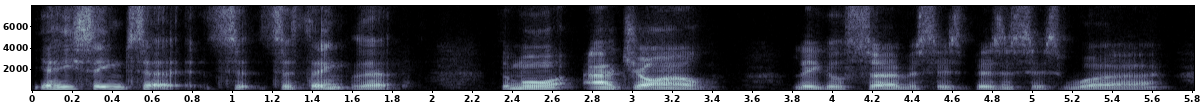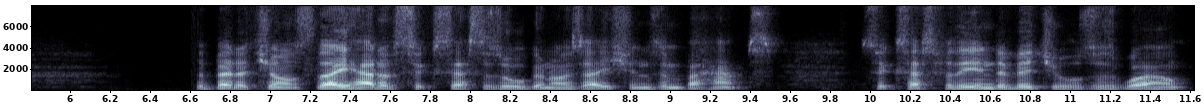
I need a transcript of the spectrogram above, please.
Yeah, he seemed to, to, to think that the more agile legal services businesses were, the better chance they had of success as organizations and perhaps success for the individuals as well.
